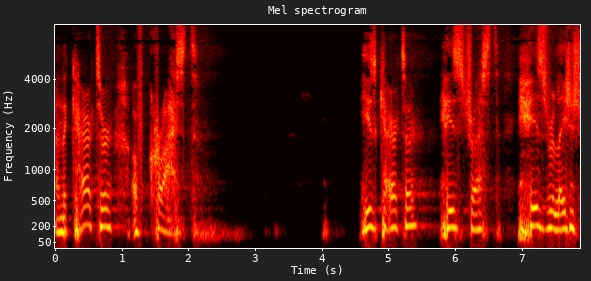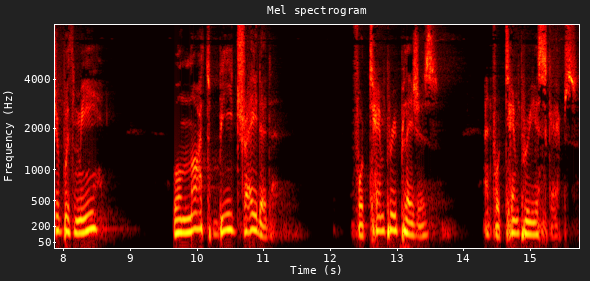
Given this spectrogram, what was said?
And the character of Christ, His character, His trust, His relationship with me will not be traded for temporary pleasures and for temporary escapes.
